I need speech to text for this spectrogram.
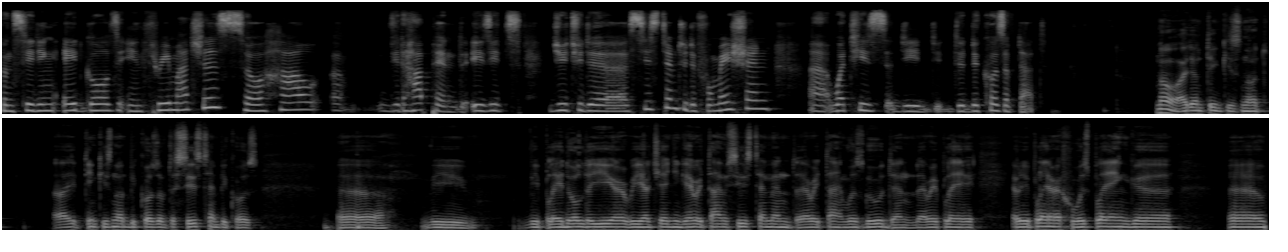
conceding eight goals in three matches. So how um, did happen? Is it due to the system, to the formation? Uh, what is the, the, the cause of that? No, I don't think it's not. I think it's not because of the system because uh, we we played all the year. We are changing every time system, and every time was good. And every play, every player who was playing uh, uh,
